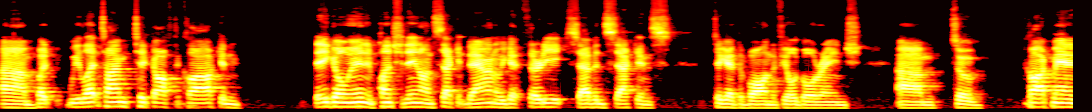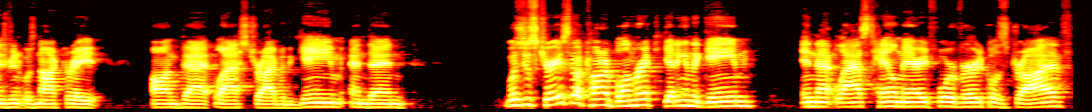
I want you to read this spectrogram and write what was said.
Um, but we let time tick off the clock, and they go in and punch it in on second down, and we get 37 seconds to get the ball in the field goal range. Um, so clock management was not great on that last drive of the game, and then was just curious about Connor Blumrick getting in the game in that last Hail Mary four verticals drive,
